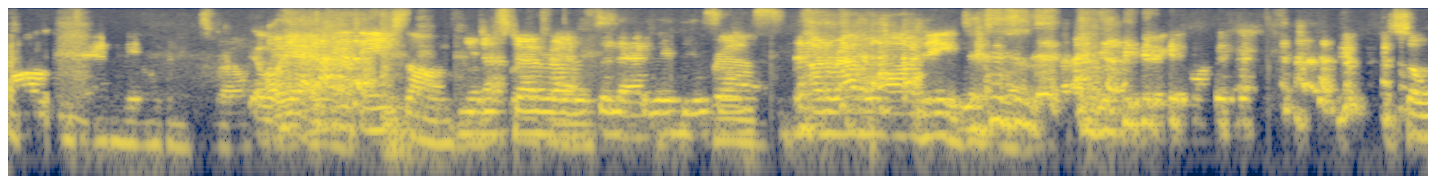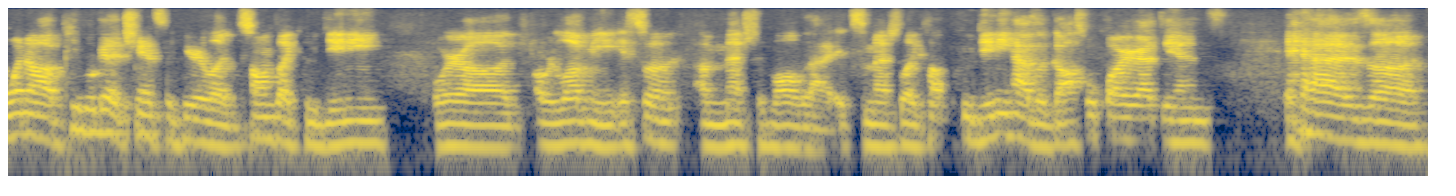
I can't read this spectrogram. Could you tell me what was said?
all into anime openings, bro. Oh, yeah. theme songs. You bro. just That's drive what around listening to anime theme songs. Unravel all day. so when uh people get a chance to hear like songs like Houdini or uh or Love Me, it's a, a mesh of all of that. It's a mesh like Houdini has a gospel choir at the end. It has uh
